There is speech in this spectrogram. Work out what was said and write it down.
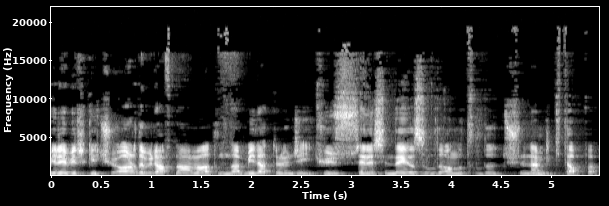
birebir geçiyor. Arda bir Rafname adında önce 200 senesinde yazıldığı, anlatıldığı düşünülen bir kitap var.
